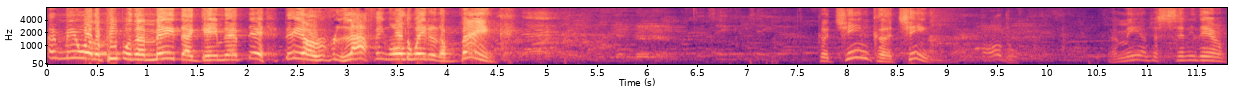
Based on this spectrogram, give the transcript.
And meanwhile, the people that made that game, they, they, they are laughing all the way to the bank. Ka-ching, ka-ching. I mean, I'm just sitting there.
